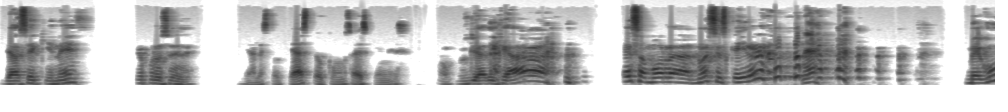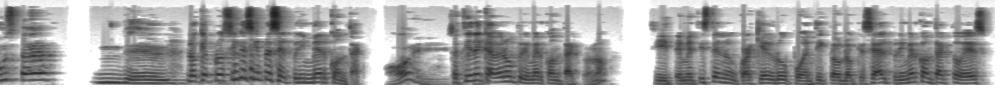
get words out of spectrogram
Ya sé quién es. ¿Qué procede? ¿Ya le toqueaste o cómo sabes quién es? pues ya dije, ah, esa morra no es skater. me gusta. Mm, eh, Lo que prosigue siempre es el primer contacto. o sea, tiene que haber un primer contacto, ¿no? Si te metiste en cualquier grupo, en TikTok, lo que sea, el primer contacto es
